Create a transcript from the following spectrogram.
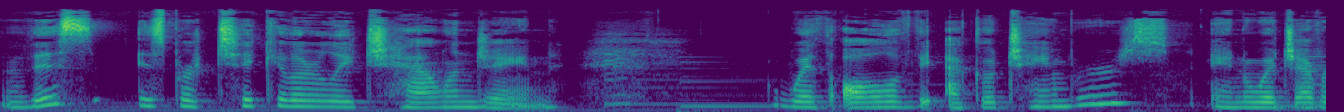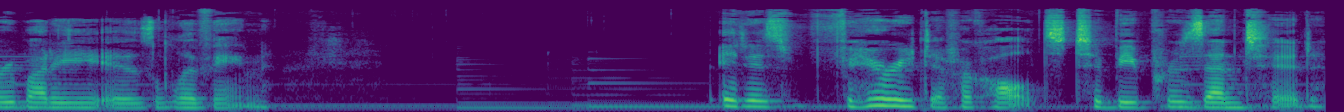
This is particularly challenging with all of the echo chambers in which everybody is living. It is very difficult to be presented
